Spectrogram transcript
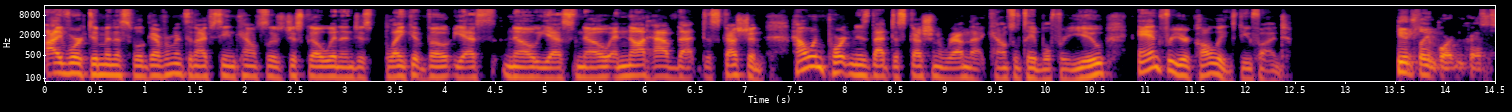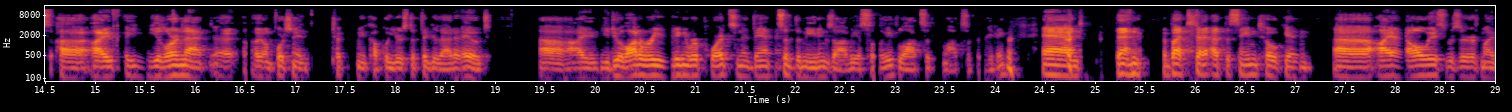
I've worked in municipal governments and I've seen councillors just go in and just blanket vote yes, no, yes, no, and not have that discussion. How important is that discussion around that council table for you and for your colleagues? Do you find hugely important, Chris? Uh, I you learn that. Uh, unfortunately, it took me a couple years to figure that out. Uh, I you do a lot of reading reports in advance of the meetings, obviously, lots of lots of reading, and then but at the same token uh, i always reserve my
